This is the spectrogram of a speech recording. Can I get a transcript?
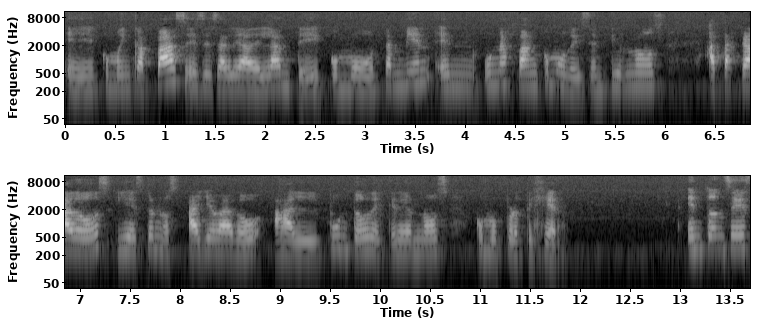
eh, como incapaces de salir adelante, como también en un afán como de sentirnos atacados y esto nos ha llevado al punto de querernos como proteger. Entonces,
